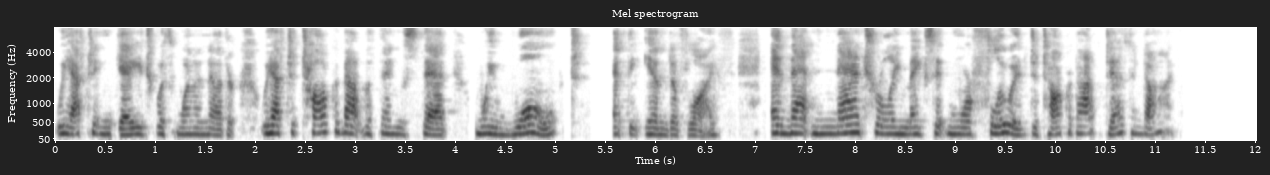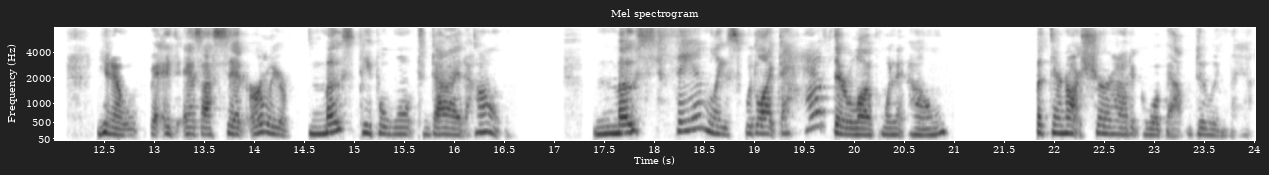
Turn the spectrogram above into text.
We have to engage with one another. We have to talk about the things that we won't at the end of life. And that naturally makes it more fluid to talk about death and dying. You know, as I said earlier, most people want to die at home. Most families would like to have their loved one at home but they're not sure how to go about doing that.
